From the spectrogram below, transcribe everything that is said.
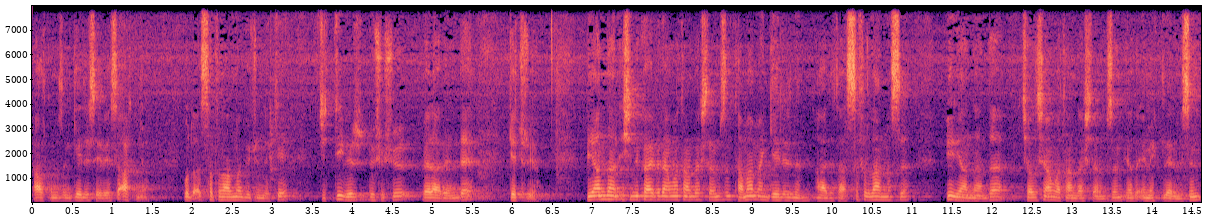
halkımızın gelir seviyesi artmıyor. Bu da satın alma gücündeki ciddi bir düşüşü beraberinde getiriyor. Bir yandan işini kaybeden vatandaşlarımızın tamamen gelirinin adeta sıfırlanması, bir yandan da çalışan vatandaşlarımızın ya da emeklilerimizin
